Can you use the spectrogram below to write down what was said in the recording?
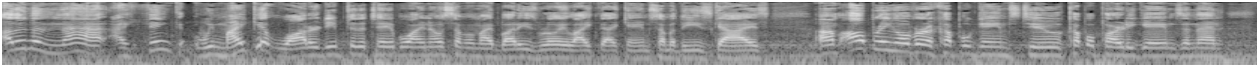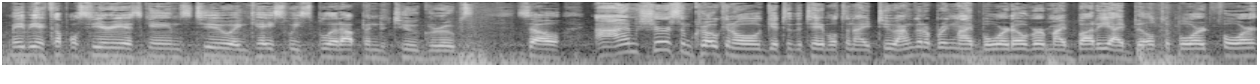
other than that, I think we might get Waterdeep to the table. I know some of my buddies really like that game. Some of these guys. Um, I'll bring over a couple games too, a couple party games, and then maybe a couple serious games too, in case we split up into two groups. So I'm sure some Crokinole will get to the table tonight too. I'm going to bring my board over, my buddy I built a board for.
